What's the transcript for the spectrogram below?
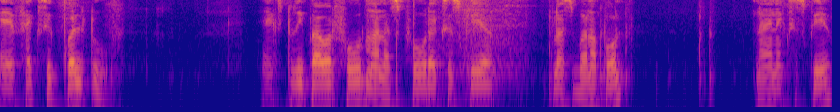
fx equal to x to the power 4 minus 4x square plus 1 upon 9x square.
